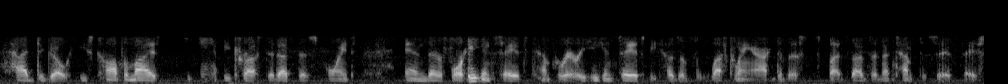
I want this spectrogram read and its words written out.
had to go. He's compromised. He can't be trusted at this point, and therefore he can say it's temporary. He can say it's because of left-wing activists, but that's an attempt to save face.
